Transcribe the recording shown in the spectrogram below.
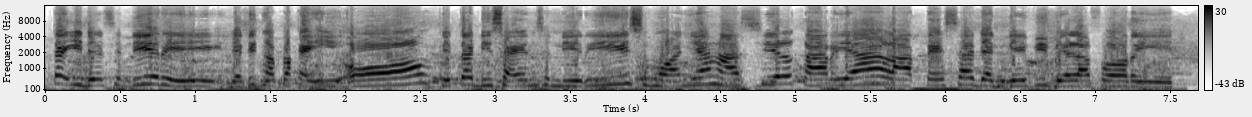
Kita ide sendiri, jadi nggak pakai IO, kita desain sendiri, semuanya hasil karya Latesa dan Gaby Bella Florid.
